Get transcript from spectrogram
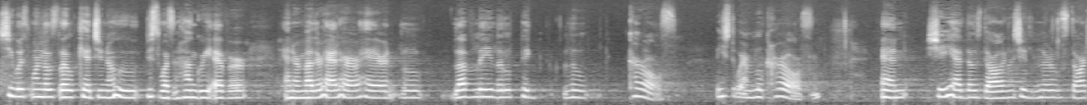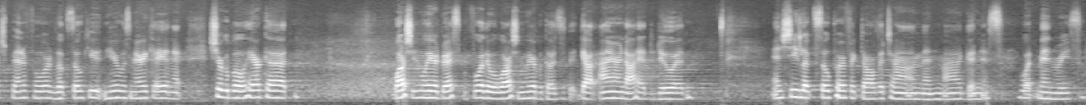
She was one of those little kids, you know, who just wasn't hungry ever. And her mother had her hair in little, lovely little pig, little curls. I used to wear them little curls. And she had those darling, she had little starched pinafore and looked so cute. And here was Mary Kay in that sugar bowl haircut. Washing wear dress before they were washing wear because if it got ironed, I had to do it. And she looked so perfect all the time, and my goodness, what memories.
